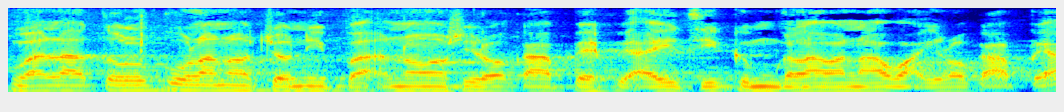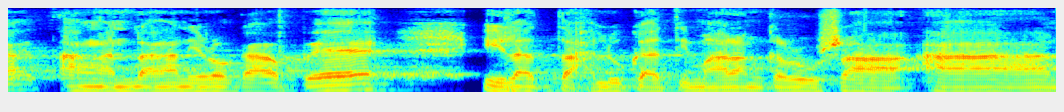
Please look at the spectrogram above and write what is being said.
wala tulku lan aja nibakno sira kabeh bi kelawan awak ira kabeh tangan-tangan ira kabeh ila tahlukati marang kerusakan.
